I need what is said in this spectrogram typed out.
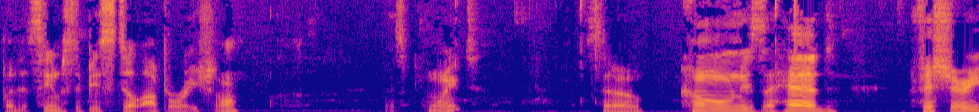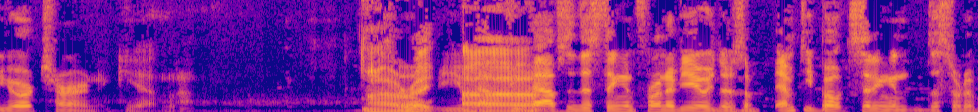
but it seems to be still operational at this point. So Cone is ahead. Fisher, your turn again. All So right. You have two Uh, halves of this thing in front of you. There's an empty boat sitting in the sort of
